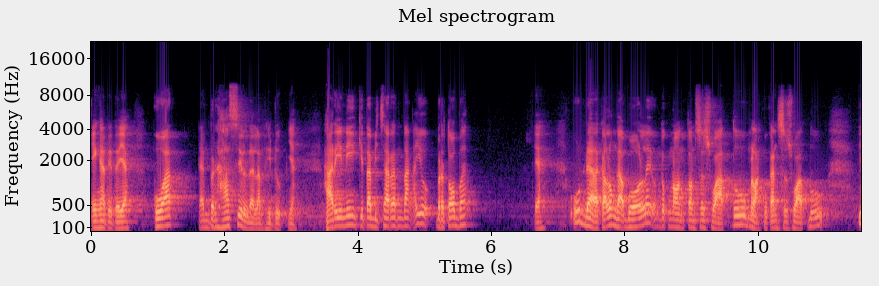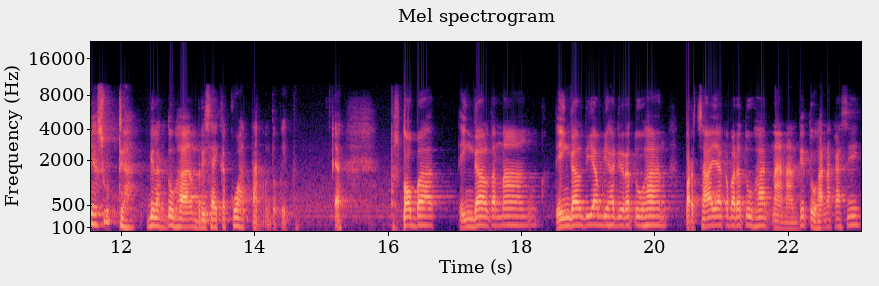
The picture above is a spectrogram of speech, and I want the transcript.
Ingat itu ya, kuat dan berhasil dalam hidupnya. Hari ini kita bicara tentang ayo bertobat. Ya, udah kalau nggak boleh untuk nonton sesuatu, melakukan sesuatu, ya sudah, bilang Tuhan beri saya kekuatan untuk itu. Ya, bertobat, tinggal tenang, tinggal diam di hadirat Tuhan, percaya kepada Tuhan. Nah nanti Tuhan akan kasih,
